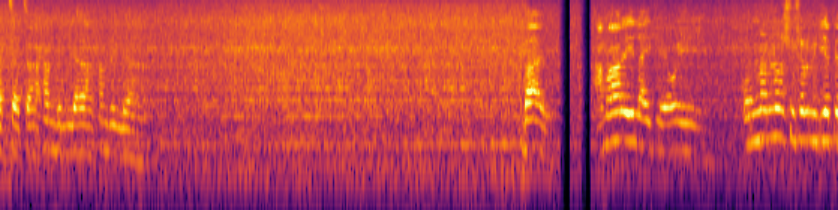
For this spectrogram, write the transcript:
আচ্ছা আচ্ছা আলহামদুলিল্লাহ আলহামদুলিল্লাহ। ভাই, আমার এই লাইফে ওই অন্যান্য সোশ্যাল মিডিয়াতে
